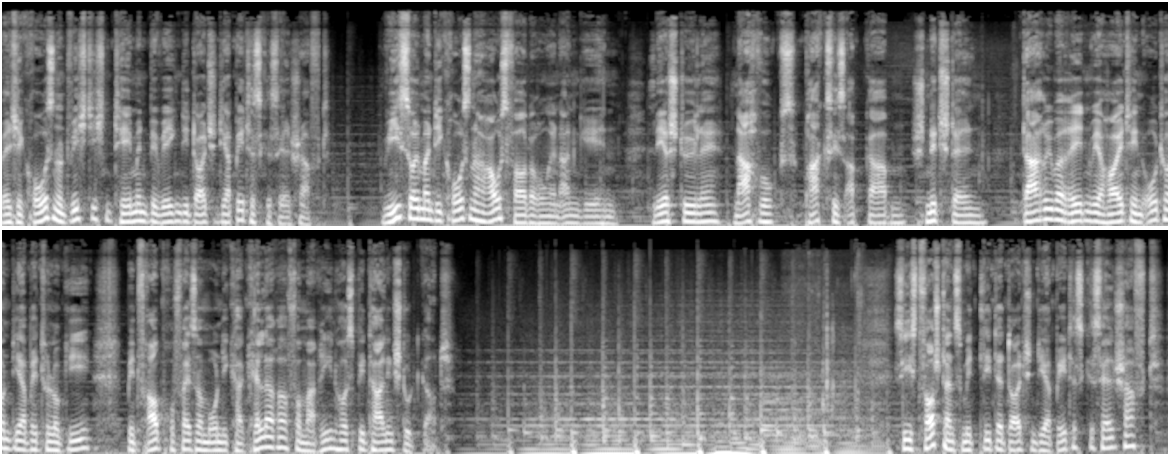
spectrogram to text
Welche großen und wichtigen Themen bewegen die Deutsche Diabetesgesellschaft? Wie soll man die großen Herausforderungen angehen? Lehrstühle, Nachwuchs, Praxisabgaben, Schnittstellen. Darüber reden wir heute in Oton Diabetologie mit Frau Professor Monika Kellerer vom Marienhospital in Stuttgart. Sie ist Vorstandsmitglied der Deutschen Diabetesgesellschaft.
